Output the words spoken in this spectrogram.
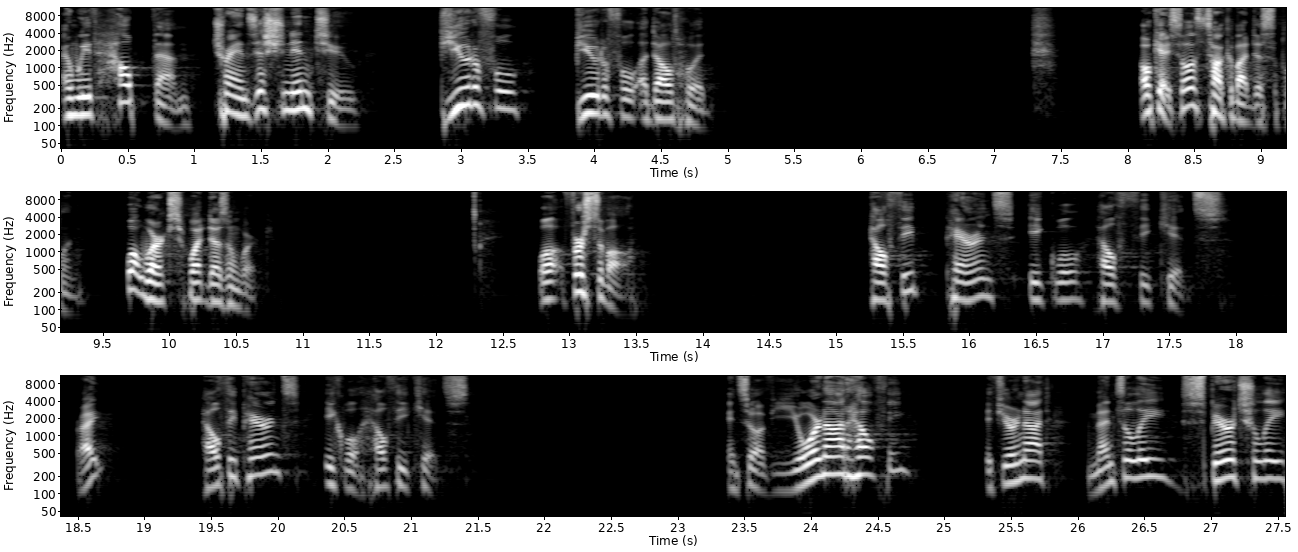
and we've helped them transition into beautiful, beautiful adulthood. Okay, so let's talk about discipline. What works, what doesn't work? Well, first of all, healthy parents equal healthy kids, right? Healthy parents equal healthy kids. And so if you're not healthy, if you're not mentally, spiritually,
